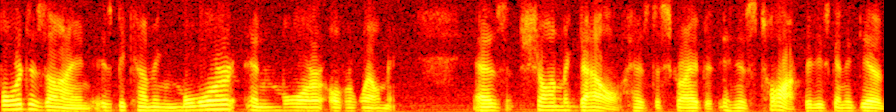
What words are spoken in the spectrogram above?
for design is becoming more and more overwhelming. As Sean McDowell has described it in his talk that he's going to give,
